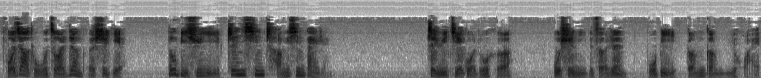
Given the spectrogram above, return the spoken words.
佛教徒做任何事业，都必须以真心诚心待人。至于结果如何，不是你的责任，不必耿耿于怀。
